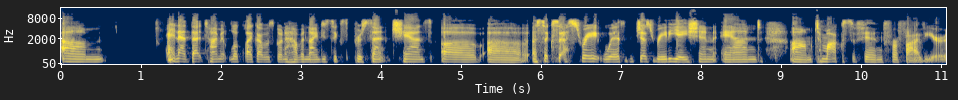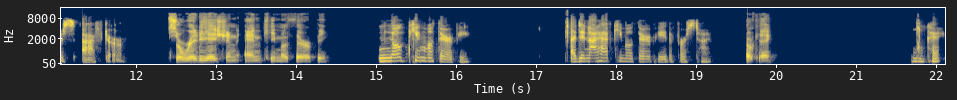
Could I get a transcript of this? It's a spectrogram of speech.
um, and at that time, it looked like I was going to have a 96% chance of uh, a success rate with just radiation and um, tamoxifen for five years after. So, radiation and chemotherapy? No chemotherapy. I did not have chemotherapy the first time. Okay. Okay.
